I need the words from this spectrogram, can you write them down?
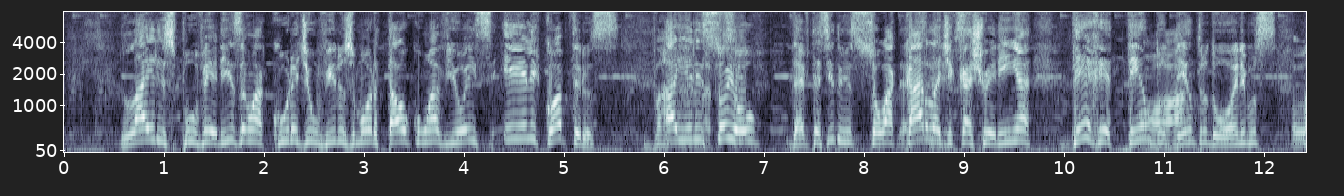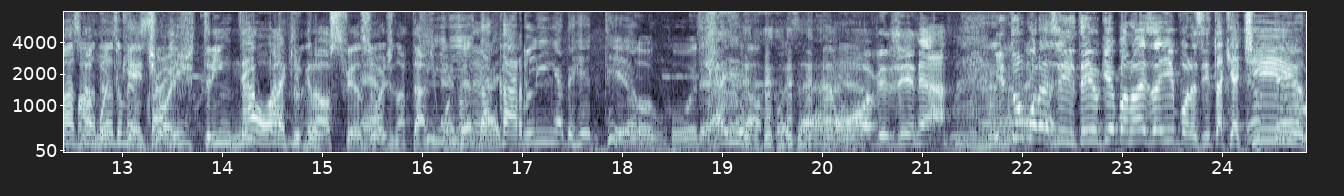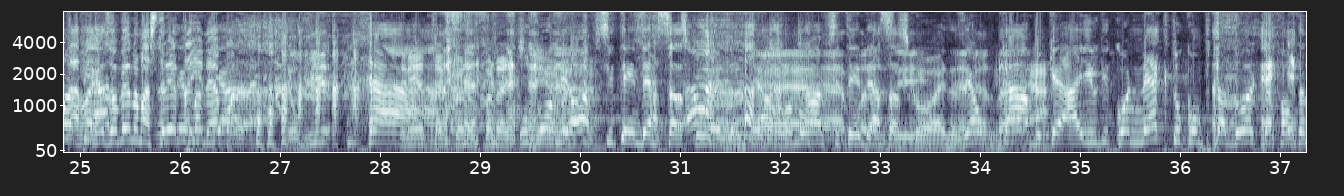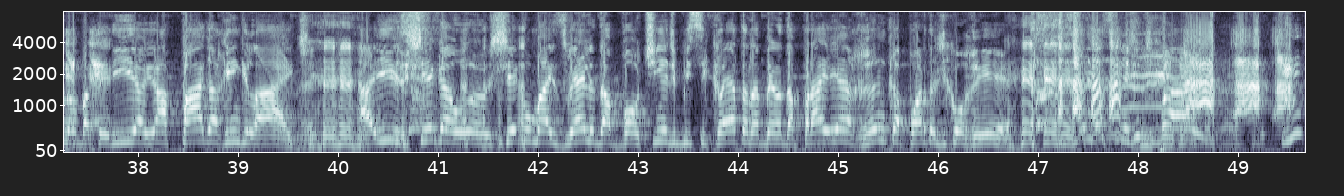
Lá eles pulverizam a cura de um vírus mortal com aviões e helicópteros. Aí ele sonhou. Deve ter sido isso. Sou a Carla ser de isso. Cachoeirinha derretendo dentro do ônibus, mas Tá mandando muito mensagem hoje. 34 na hora que graus fez É. hoje na tarde em Que Porto da Alegre. Carlinha Que derretendo. loucura. Aí, ó, pois é. é. Boa, Virgínia. E tu, Porazinho, tem o que pra nós aí, Porazinho? Tá quietinho, tava piada. resolvendo umas tenho aí, uma né. Porã? Eu vi. Treta O home office tem dessas coisas, né? O home office tem dessas coisas. é É, um cabo que aí conecta o computador que tá faltando a bateria e apaga a ring light. Aí chega o, chega o mais velho da voltinha de bicicleta na beira da praia e arranca a porta de correr. Aí assim a gente vai. Assim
